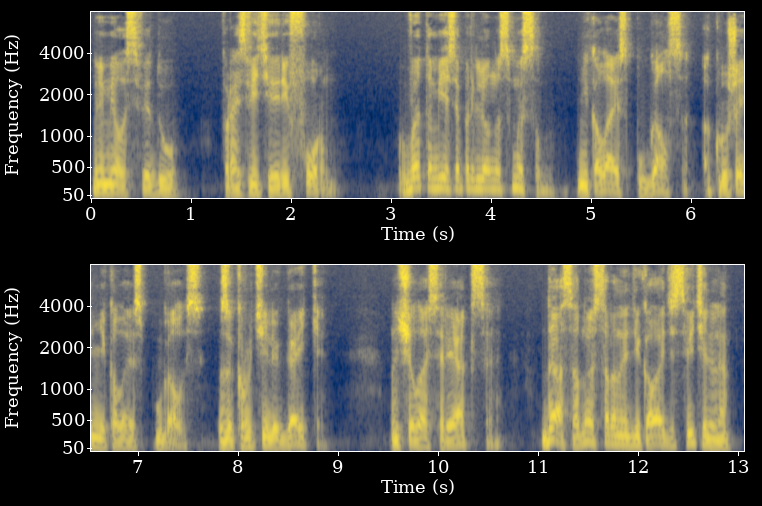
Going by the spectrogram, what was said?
Ну, имелось в виду в развитии реформ. В этом есть определенный смысл. Николай испугался, окружение Николая испугалось. Закрутили гайки, началась реакция. Да, с одной стороны, Николай действительно –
